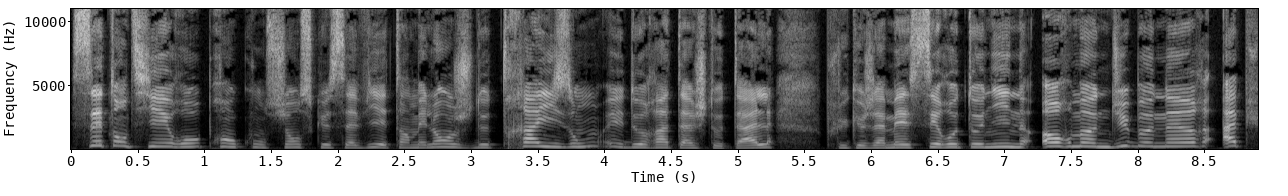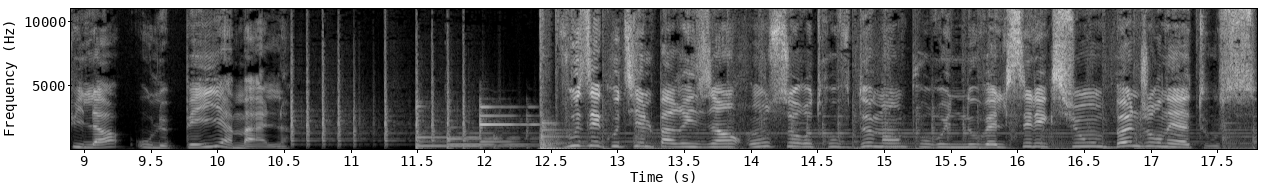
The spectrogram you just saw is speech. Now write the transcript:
cet anti-héros prend conscience que sa vie est un mélange de trahison et de ratage total. Plus que jamais, Sérotonine, hormone du bonheur appuie là où le pays a mal. Vous écoutiez le Parisien, on se retrouve demain pour une nouvelle sélection. Bonne journée à tous.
